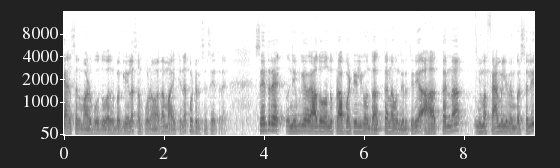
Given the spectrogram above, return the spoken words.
ಕ್ಯಾನ್ಸಲ್ ಮಾಡ್ಬೋದು, ಅದ್ರ ಬಗ್ಗೆ ಎಲ್ಲ ಸಂಪೂರ್ಣವಾದ ಮಾಹಿತಿನ ಕೊಟ್ಟಿರ್ತೀನಿ ಸ್ನೇಹಿತರೆ. ಸ್ನೇಹಿತರೆ, ನಿಮಗೆ ಯಾವುದೋ ಒಂದು ಪ್ರಾಪರ್ಟಿಯಲ್ಲಿ ಒಂದು ಹಕ್ಕನ್ನು ಹೊಂದಿರ್ತೀರಿ. ಆ ಹಕ್ಕನ್ನು ನಿಮ್ಮ ಫ್ಯಾಮಿಲಿ ಮೆಂಬರ್ಸಲ್ಲಿ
